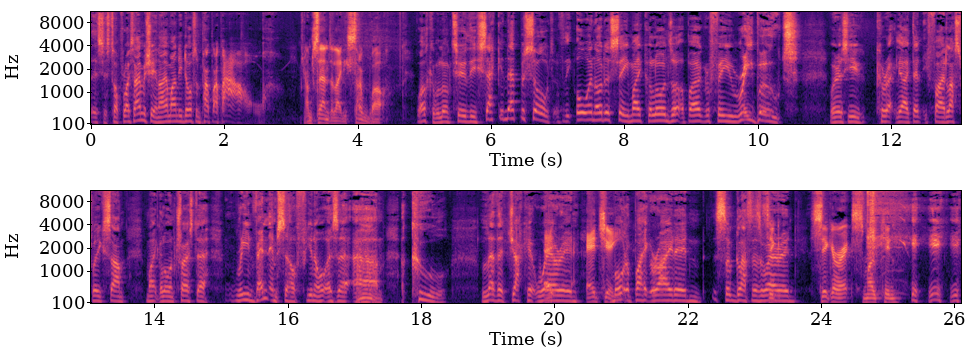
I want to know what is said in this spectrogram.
This is Top Flight Time Machine. I'm Andy Dawson. Pow, pow, pow. I'm Sam Delaney. So what? Welcome along to the second episode of the Owen Odyssey, Michael Owen's autobiography reboot. Whereas you correctly identified last week, Sam, Michael Owen tries to reinvent himself, you know, as a um, a cool leather jacket wearing, edgy. motorbike riding, sunglasses Cig- wearing, cigarette smoking,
